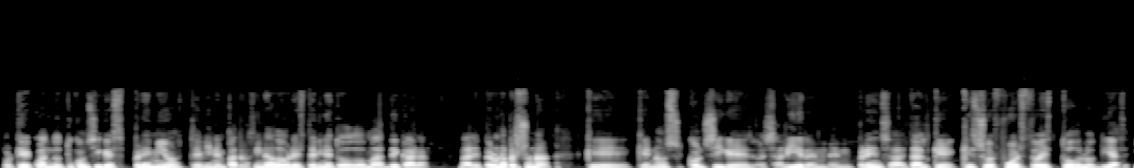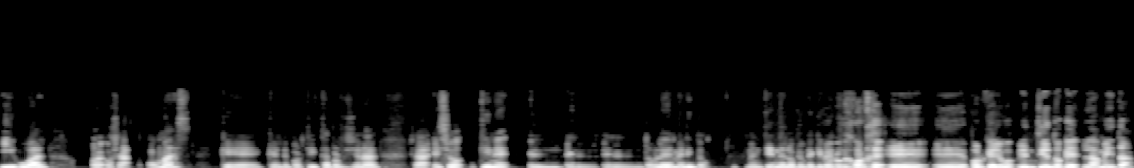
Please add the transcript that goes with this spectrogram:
porque cuando tú consigues premios, te vienen patrocinadores, te viene todo más de cara. ¿Vale? Pero una persona que, que no consigue salir en, en prensa y tal, que, que, su esfuerzo es todos los días igual o sea, o más que, el deportista profesional. O sea, eso tiene el, el, doble de mérito. ¿Me entiendes lo que te quiero decir? Jorge, eh, eh, porque yo entiendo que la meta,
